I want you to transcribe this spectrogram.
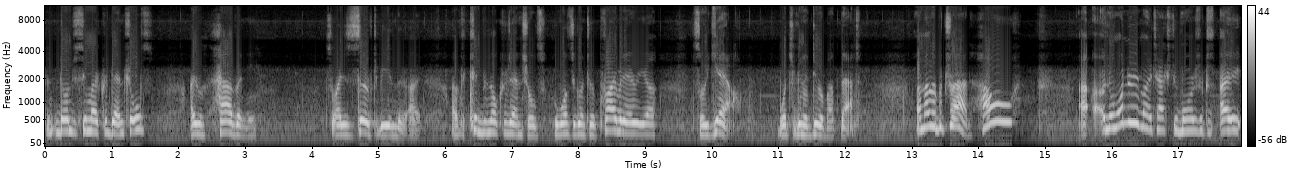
Don't you see my credentials? I don't have any. So I deserve to be in there. I, I'm the kid with no credentials who wants to go into a private area. So yeah, what you gonna do about that? Another Patrat. How? No wonder my attacks do more because I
